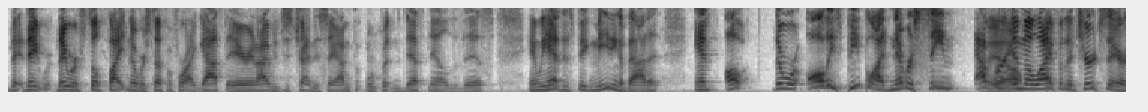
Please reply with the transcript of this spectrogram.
They, they were they were still fighting over stuff before I got there, and I was just trying to say, I'm we're putting a death nail to this. And we had this big meeting about it, and all there were all these people I'd never seen ever Yeah. in the life of the church there.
